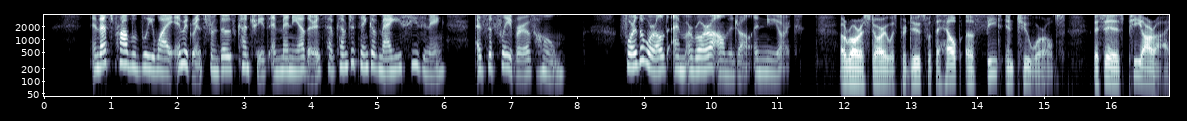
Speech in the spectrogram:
And that's probably why immigrants from those countries and many others have come to think of Maggi seasoning as the flavor of home. For the World, I'm Aurora Almendral in New York. Aurora's story was produced with the help of Feet in Two Worlds. This is PRI.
